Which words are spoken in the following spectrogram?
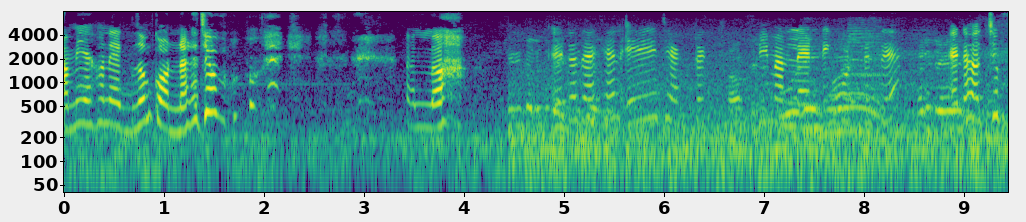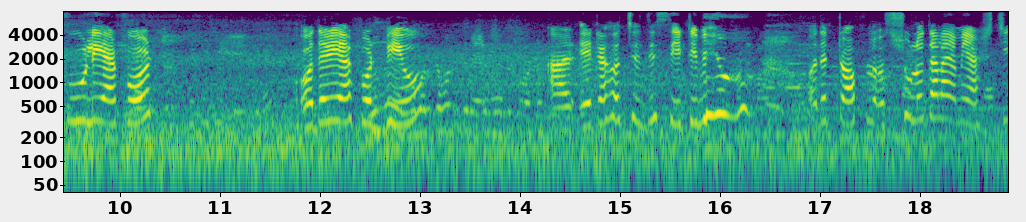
আমি এখন একদম কর্নারে যাব। আল্লাহ। এটা দেখেন, এই যে একটা বিমান ল্যান্ডিং করতেছে। এটা হচ্ছে ফুল এয়ারপোর্ট ওদের এয়ারপোর্ট ভিউ আর এটা হচ্ছে যে সিটি ভিউ ওদের টপ ষোলো তলায় আমি আসছি।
